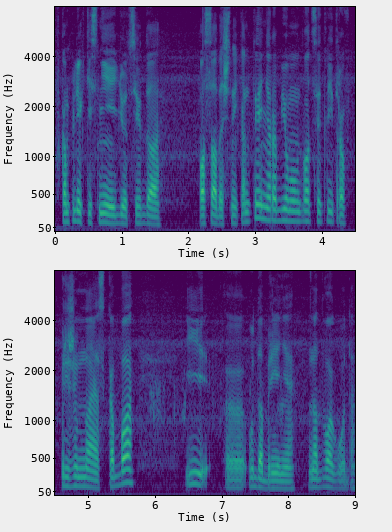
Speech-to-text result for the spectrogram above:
В комплекте с ней идет всегда посадочный контейнер объемом 20 литров, прижимная скоба и удобрения на два года.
